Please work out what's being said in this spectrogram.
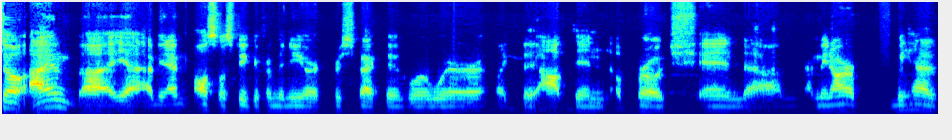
So I'm, uh, yeah, I mean, I'm also speaking from the New York perspective, where we're like the opt-in approach, and um, I mean, our we have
